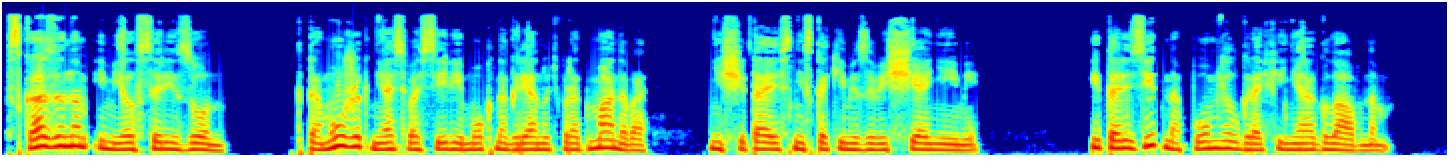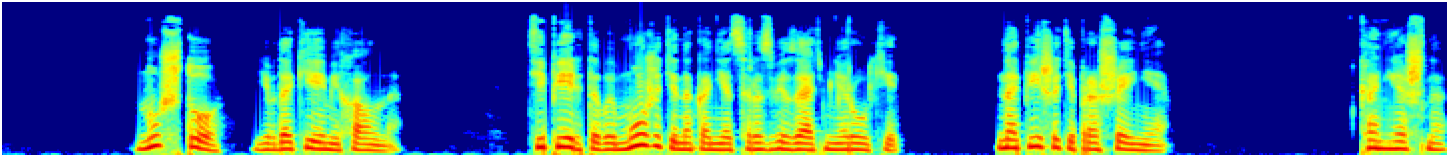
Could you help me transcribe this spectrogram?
В сказанном имелся резон. К тому же князь Василий мог нагрянуть в Радманово, не считаясь ни с какими завещаниями. И Тальзит напомнил графине о главном. «Ну что, Евдокия Михайловна, теперь-то вы можете, наконец, развязать мне руки? Напишите прошение». «Конечно.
